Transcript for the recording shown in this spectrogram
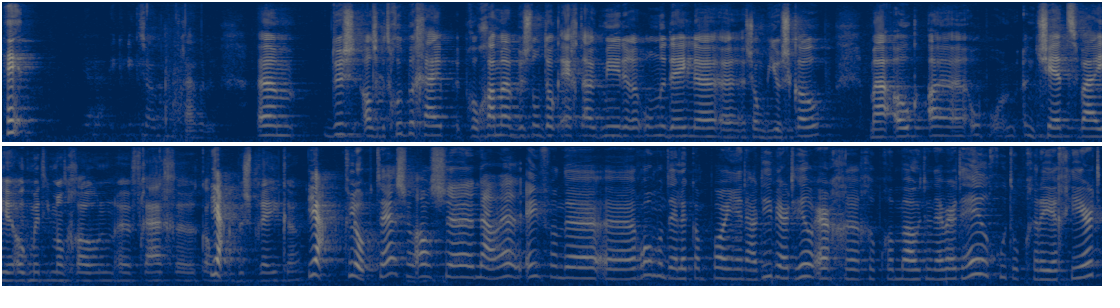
Hey. Ik, ik zou ook een vraag willen. Um, dus als ik het goed begrijp, het programma bestond ook echt uit meerdere onderdelen. Zo'n bioscoop, maar ook uh, op een chat waar je ook met iemand gewoon uh, vragen kan ja. bespreken. Ja, klopt. Hè. Zoals uh, nou, hè, een van de rolmodellencampagne, nou, die werd heel erg gepromoot en daar werd heel goed op gereageerd.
